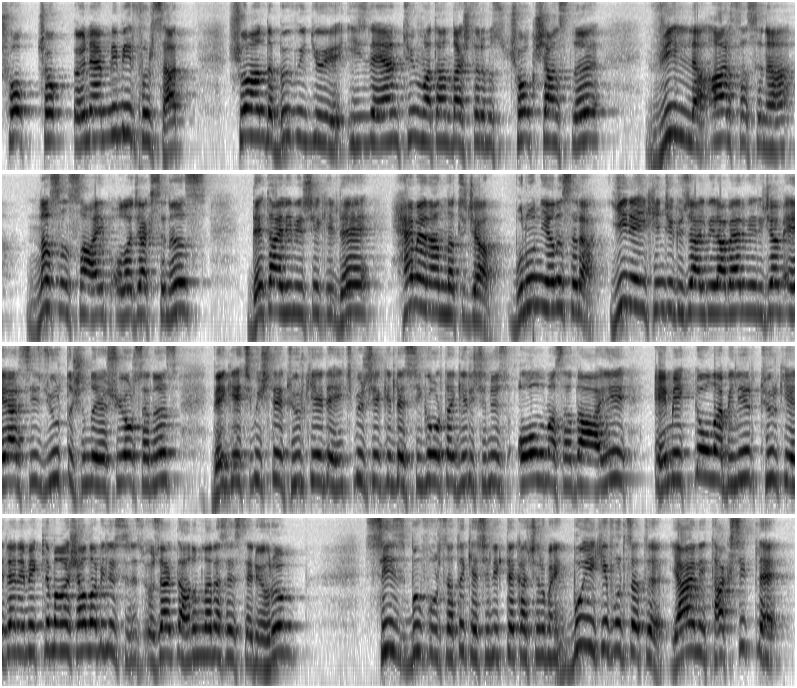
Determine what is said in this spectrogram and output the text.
Çok çok önemli bir fırsat. Şu anda bu videoyu izleyen tüm vatandaşlarımız çok şanslı. Villa arsasına nasıl sahip olacaksınız? Detaylı bir şekilde hemen anlatacağım. Bunun yanı sıra yine ikinci güzel bir haber vereceğim. Eğer siz yurt dışında yaşıyorsanız ve geçmişte Türkiye'de hiçbir şekilde sigorta girişiniz olmasa dahi emekli olabilir, Türkiye'den emekli maaşı alabilirsiniz. Özellikle hanımlara sesleniyorum. Siz bu fırsatı kesinlikle kaçırmayın. Bu iki fırsatı yani taksitle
